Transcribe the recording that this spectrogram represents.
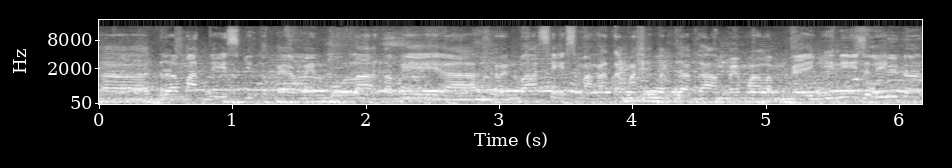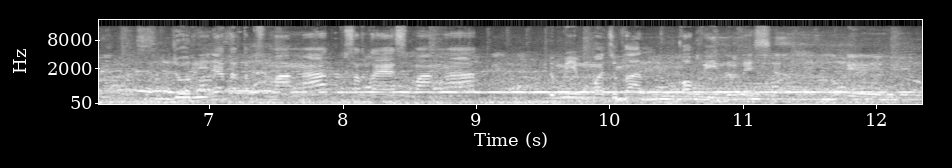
uh, dramatis gitu kayak main bola tapi ya keren banget sih semangatnya masih terjaga sampai malam kayak gini. Jadi jurinya tetap semangat pesertanya semangat demi memajukan kopi Indonesia. Oke. dengan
